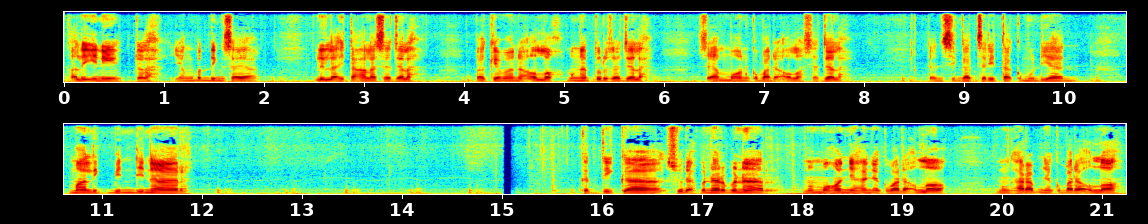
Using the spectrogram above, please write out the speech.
Kali ini udahlah yang penting saya lillahi ta'ala sajalah. Bagaimana Allah mengatur sajalah. Saya mohon kepada Allah sajalah. Dan singkat cerita kemudian Malik bin Dinar ketika sudah benar-benar memohonnya hanya kepada Allah mengharapnya kepada Allah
